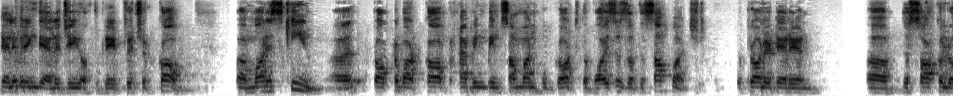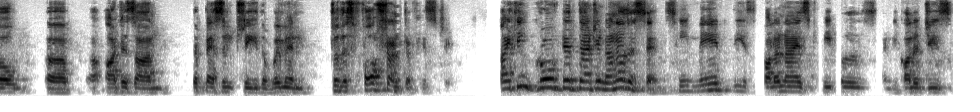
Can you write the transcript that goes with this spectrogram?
delivering the elegy of the great Richard Cobb, uh, Maurice Keen uh, talked about Cobb having been someone who brought the voices of the submerged, the proletarian, the sans-culotte artisan, the peasantry, the women, to the forefront of history. I think Grove did that in another sense. He made these colonized peoples and ecologies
